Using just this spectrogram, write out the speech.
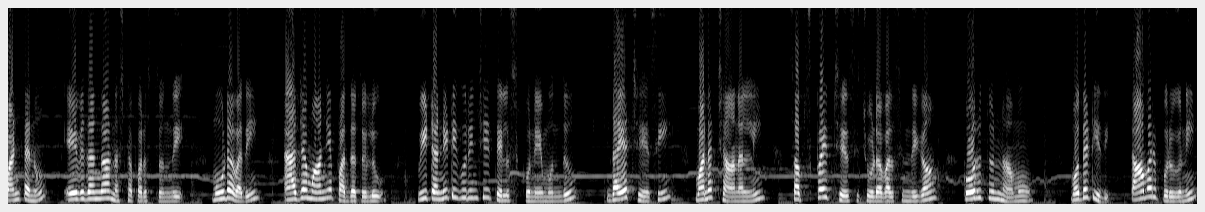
పంటను ఏ విధంగా నష్టపరుస్తుంది? మూడవది యాజమాన్య పద్ధతులు. వీటన్నిటి గురించి తెలుసుకునే ముందు దయచేసి మన ఛానల్ని సబ్స్క్రైబ్ చేసి చూడవలసిందిగా కోరుతున్నాము. మొదటిది తామర పురుగుని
